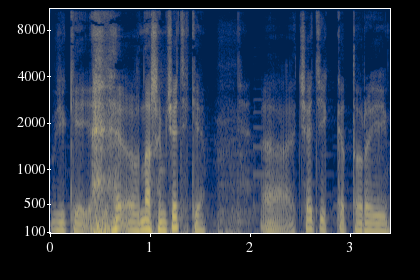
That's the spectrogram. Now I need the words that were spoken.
в UK. в нашем чатике. Чатик, который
